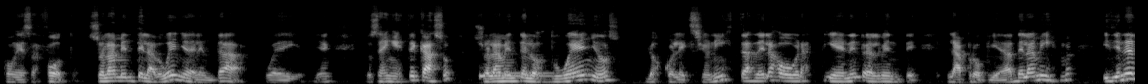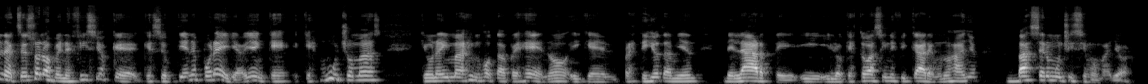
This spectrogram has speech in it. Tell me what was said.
con esa foto, solamente la dueña de la entrada puede ir, ¿bien? Entonces, en este caso, solamente los dueños, los coleccionistas de las obras tienen realmente la propiedad de la misma y tienen acceso a los beneficios que, se obtiene por ella, ¿bien? Que, es mucho más que una imagen JPG, ¿no? Y que el prestigio también del arte y, lo que esto va a significar en unos años va a ser muchísimo mayor.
